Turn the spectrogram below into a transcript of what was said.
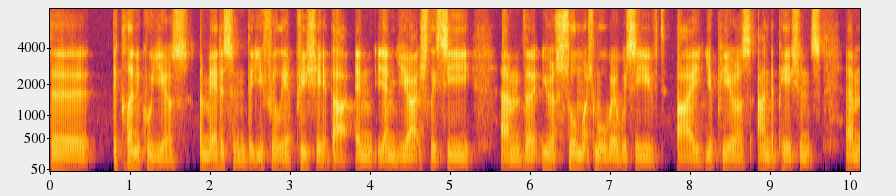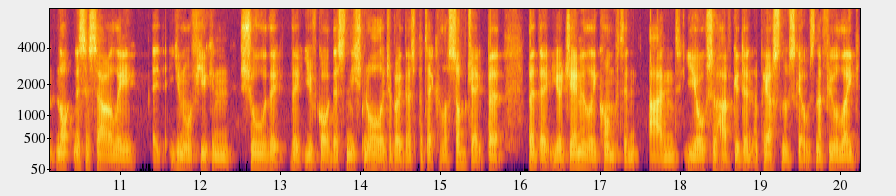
the the clinical years of medicine that you fully appreciate that and, and you actually see um, that you are so much more well received by your peers and the patients. Um, not necessarily you know if you can show that, that you've got this niche knowledge about this particular subject but but that you're generally competent and you also have good interpersonal skills. And i feel like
